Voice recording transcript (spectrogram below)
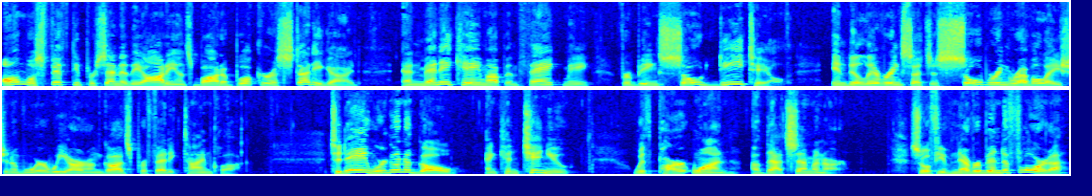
almost 50% of the audience bought a book or a study guide and many came up and thanked me for being so detailed in delivering such a sobering revelation of where we are on God's prophetic time clock. Today, we're going to go and continue with part one of that seminar. So, if you've never been to Florida,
